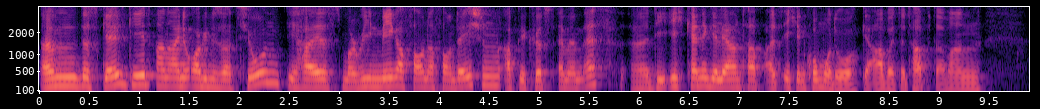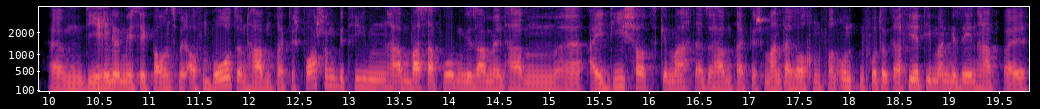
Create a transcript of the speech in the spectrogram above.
Ähm, das Geld geht an eine Organisation, die heißt Marine Megafauna Foundation, abgekürzt MMF, äh, die ich kennengelernt habe, als ich in Komodo gearbeitet habe. Da waren ähm, die regelmäßig bei uns mit auf dem Boot und haben praktisch Forschung betrieben, haben Wasserproben gesammelt, haben äh, ID-Shots gemacht, also haben praktisch Mantarochen von unten fotografiert, die man gesehen hat, weil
